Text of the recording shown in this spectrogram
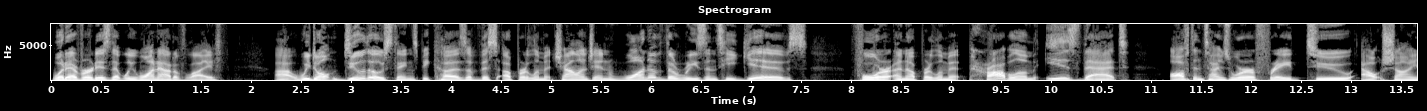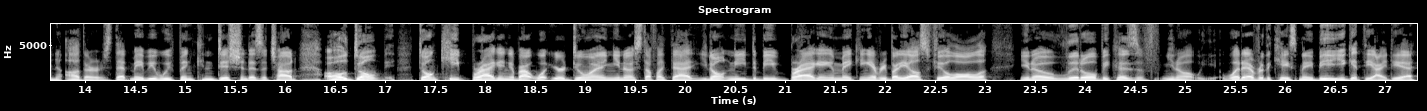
whatever it is that we want out of life. Uh, we don't do those things because of this upper limit challenge. And one of the reasons he gives for an upper limit problem is that oftentimes we're afraid to outshine others that maybe we've been conditioned as a child. Oh don't don't keep bragging about what you're doing you know stuff like that. You don't need to be bragging and making everybody else feel all you know little because of you know whatever the case may be. You get the idea.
